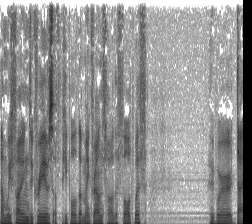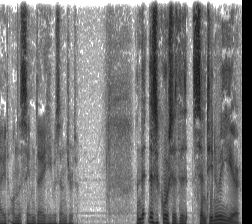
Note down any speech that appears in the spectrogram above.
and we found the graves of people that my grandfather fought with, who were died on the same day he was injured. And th- this, of course, is the centenary year.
